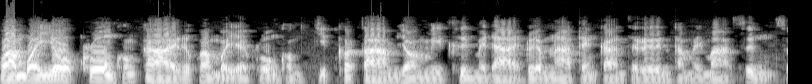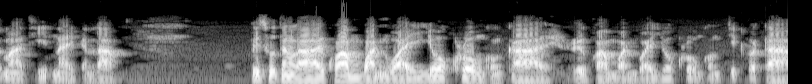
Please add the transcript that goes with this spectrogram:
ความไหวโยกโครงของกายหรือความไหวโยกโครงของจิตก็ตามย่อมมีขึ้นไม่ได้ ด้วยอำนาจแห่งการเจริญทำให้มากซึ่งสมาธิไหนกันเล่า พิสูจน์ทั้งหลายความหวั่นไหวโยกโครงของกาย หรือความหวั่นไหวโยกโครงของจิตก็ตาม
